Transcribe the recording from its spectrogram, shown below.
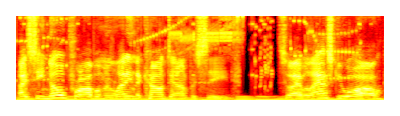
I see no problem in letting the countdown proceed. So I will ask you all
